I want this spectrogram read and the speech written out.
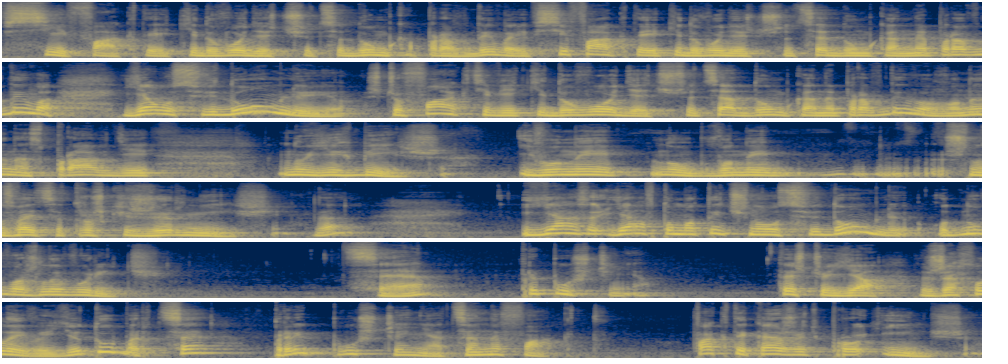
всі факти, які доводять, що ця думка правдива, і всі факти, які доводять, що ця думка неправдива, я усвідомлюю, що фактів, які доводять, що ця думка неправдива, вони насправді ну, їх більше. І вони, ну, вони, що називається, трошки жирніші. Да? І я, я автоматично усвідомлюю одну важливу річ: це припущення. Те, що я жахливий ютубер, це припущення, це не факт. Факти кажуть про інше.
